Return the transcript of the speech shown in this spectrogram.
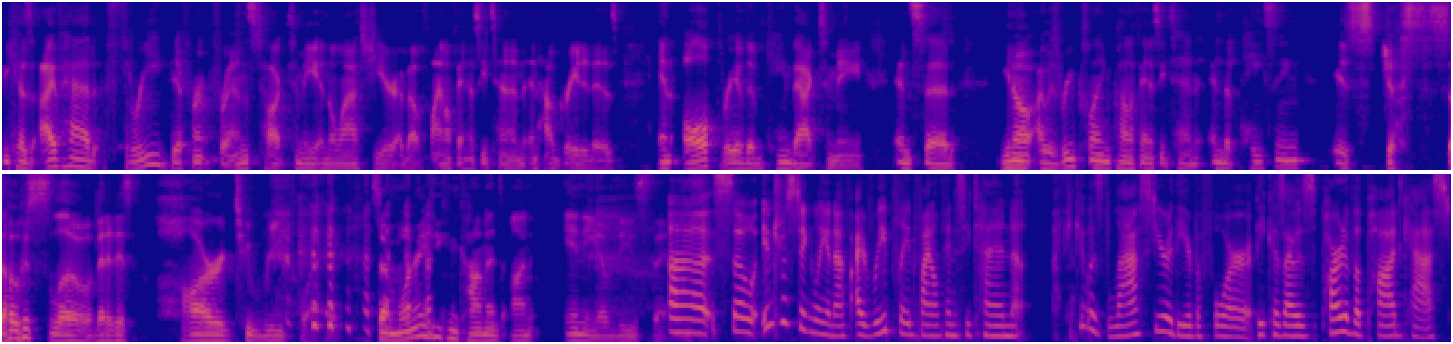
because I've had three different friends talk to me in the last year about Final Fantasy X and how great it is, and all three of them came back to me and said, "You know, I was replaying Final Fantasy X, and the pacing." is just so slow that it is hard to replay. so I'm wondering if you can comment on any of these things. Uh, so interestingly enough, I replayed Final Fantasy X. I think it was last year or the year before because I was part of a podcast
